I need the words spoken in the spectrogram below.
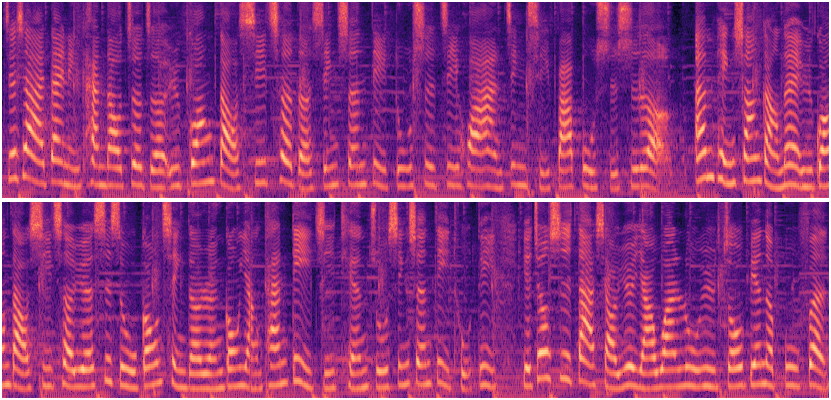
接下来带您看到这则渔光岛西侧的新生地都市计划案，近期发布实施了。安平商港内渔光岛西侧约四十五公顷的人工养滩地及田竹新生地土地，也就是大小月牙湾陆域周边的部分，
